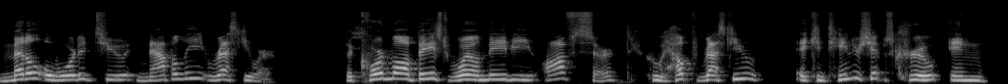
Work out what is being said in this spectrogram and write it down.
Medal awarded to Napoli rescuer. The Cornwall based Royal Navy officer who helped rescue a container ship's crew in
